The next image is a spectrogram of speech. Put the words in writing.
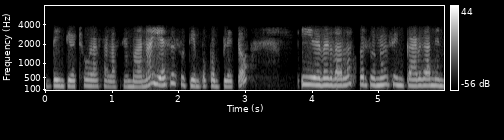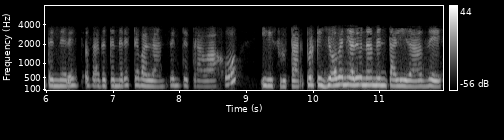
28 horas a la semana y ese es su tiempo completo y de verdad las personas se encargan en tener, o sea, de tener este balance entre trabajo y disfrutar, porque yo venía de una mentalidad de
